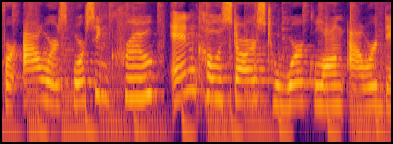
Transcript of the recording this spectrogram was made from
for hours, forcing crew and co-stars to work long hour days.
